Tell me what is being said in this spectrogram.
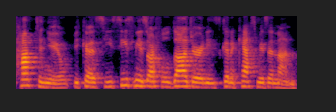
Tatanu because he sees me as Artful Dodger and he's going to cast me as a nun.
